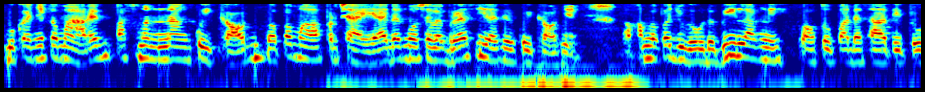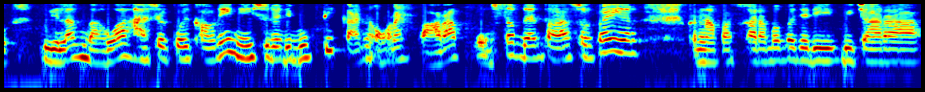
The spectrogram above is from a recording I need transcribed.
Bukannya kemarin pas menang quick count, Bapak malah percaya dan mau selebrasi hasil quick countnya. Bahkan Bapak juga udah bilang nih, waktu pada saat itu, bilang bahwa hasil quick count ini sudah dibuktikan oleh para poster dan para surveyor. Kenapa sekarang Bapak jadi bicara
